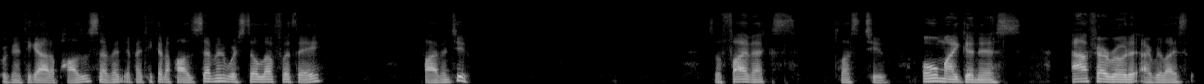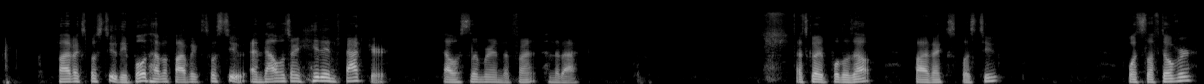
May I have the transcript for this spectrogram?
We're going to take out a positive 7. If I take out a positive 7, we're still left with a 5 and 2. So 5x plus 2. Oh my goodness. After I wrote it, I realized 5x plus 2. They both have a 5x plus 2. And that was our hidden factor that was slimmer in the front and the back. Let's go ahead and pull those out. 5x plus 2 What's left over?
